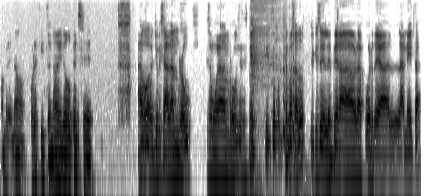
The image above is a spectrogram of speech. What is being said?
hombre, no, pobrecito, ¿no? Y luego pensé, hago, yo que sé, Adam Rose, que se muere Adam Rose, dices, ¿qué, ¿Qué, qué ha pasado? Yo que sé, le pega ahora fuerte a la meta.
